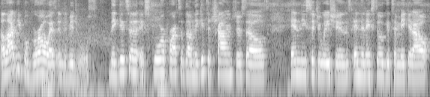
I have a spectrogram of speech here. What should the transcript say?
a lot of people grow as individuals they get to explore parts of them. They get to challenge themselves in these situations and then they still get to make it out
